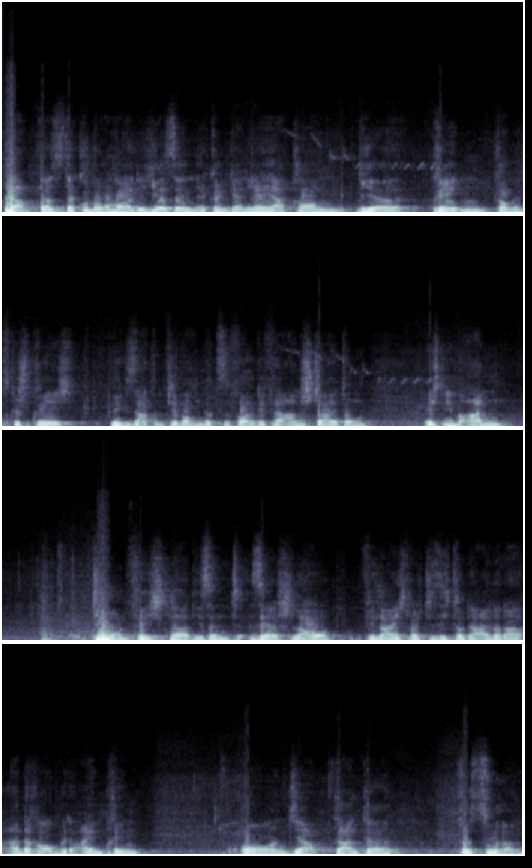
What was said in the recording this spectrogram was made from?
ja, das ist der Grund, warum wir heute hier sind. Ihr könnt gerne hierher kommen, wir reden, kommen ins Gespräch. Wie gesagt, in vier Wochen gibt es eine Folgeveranstaltung. Ich nehme an, die Hohen Fichtner, die sind sehr schlau. Vielleicht möchte sich dort der eine oder andere auch mit einbringen. Und ja, danke fürs Zuhören.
